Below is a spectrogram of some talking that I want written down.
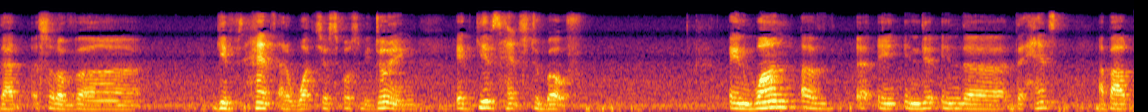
that sort of uh, gives hints at what you're supposed to be doing, it gives hints to both. In one of uh, in, in, the, in the, the hints about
